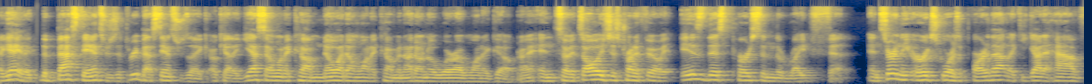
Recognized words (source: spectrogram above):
like, hey, like the best answers, the three best answers, like, okay, like, yes, I want to come. No, I don't want to come. And I don't know where I want to go, right? And so it's always just trying to figure out, is this person the right fit? And certainly ERG score is a part of that. Like you got to have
